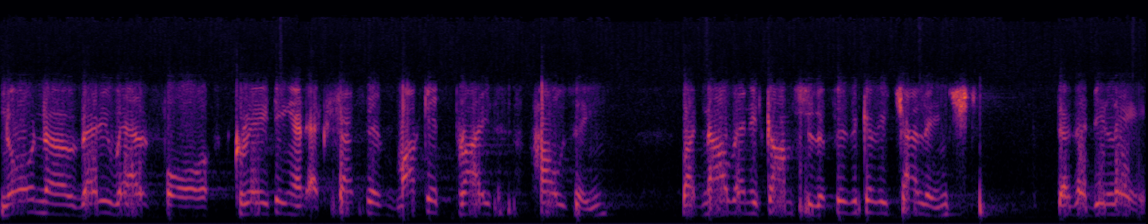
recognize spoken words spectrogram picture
known uh, very well for creating an excessive market price housing, but now when it comes to the physically challenged, there's a delay.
